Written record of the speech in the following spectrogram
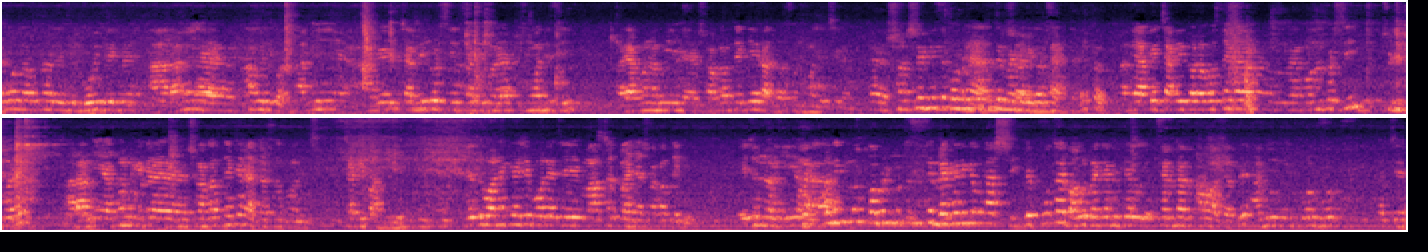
এবং আপনার বই দেখবে আর আমি আগে চাকরি করছি চাকরি করার সময় আর এখন আমি সকাল থেকে রাত দশটার সময় দিচ্ছিলাম হ্যাঁ, সরাসরি তাই তো আমি আগে চাকরি করা অবস্থায় এটা বন্ধ করছি ছুটি পরে আর আমি এখন এটা সকাল থেকে রাত দশটার সময় দিচ্ছি চাকরি দিয়ে যেহেতু অনেকে এসে বলে যে মাস্টার পাই না সকাল থেকে। এই জন্য আর কি অনেক লোক কমেন্ট করতেছে যে মেকানিক্যাল কাজ শিখবে কোথায় ভালো মেকানিক্যাল সেন্টার পাওয়া যাবে? আমি বলব যে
